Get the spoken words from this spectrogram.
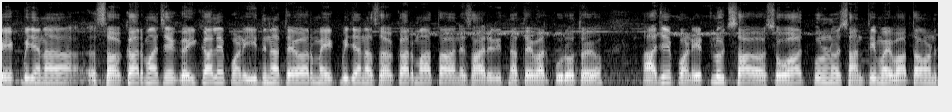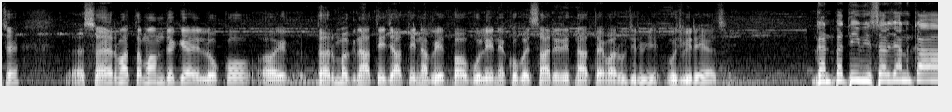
એકબીજાના સહકારમાં છે. ગઈકાલે પણ ઈદના તહેવારમાં એકબીજાના સહકારમાં હતા અને સારી રીતના તહેવાર પૂરો થયો. આજે પણ એટલું જ સૌહાદપૂર્ણ શાંતિમય વાતાવરણ છે. શહેરમાં તમામ જગ્યાએ લોકો ધર્મ, જ્ઞાતિ, જાતિના ભેદભાવ ભૂલીને ખૂબ જ સારી રીતના તહેવાર ઉજવી ઉજવી રહ્યા છે. ગણપતિ વિસર્જન કા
